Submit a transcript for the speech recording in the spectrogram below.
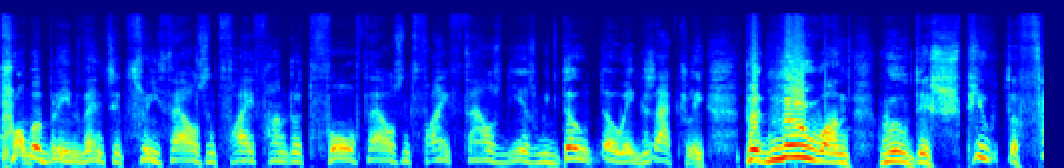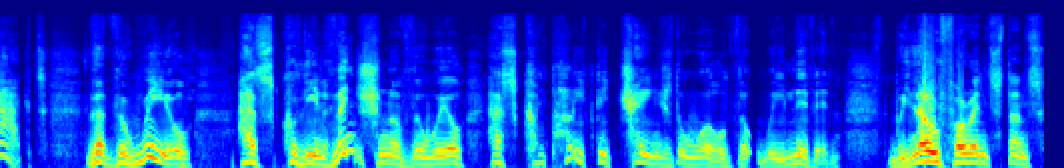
probably invented 3,500, 4,000, 5,000 years, we don't know exactly, but no one will dispute the fact that the wheel has, the invention of the wheel has completely changed the world that we live in. We know, for instance,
